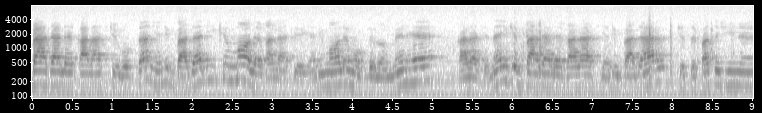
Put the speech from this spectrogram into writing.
بدل غلط که گفتن یعنی بدلی که مال غلطه. یعنی مال مبدل منه غلطه. نه اینکه بدل غلط یعنی بدل که صفتش اینه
